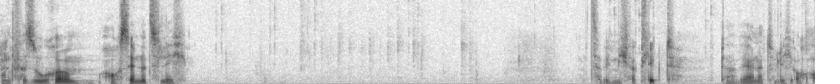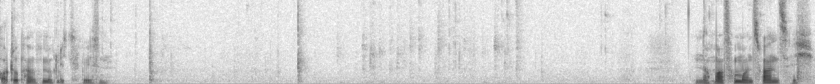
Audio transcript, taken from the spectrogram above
Und Versuche auch sehr nützlich. Jetzt habe ich mich verklickt. Da wäre natürlich auch Autokampf möglich gewesen. Nochmal 25.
